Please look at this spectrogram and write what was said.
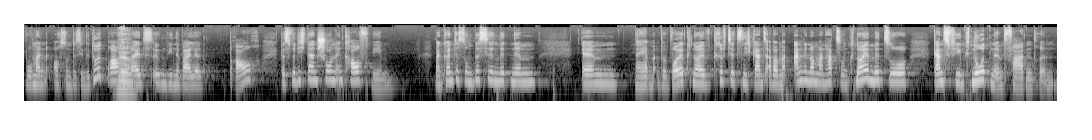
wo man auch so ein bisschen Geduld braucht, Ja. weil es irgendwie eine Weile braucht, das würde ich dann schon in Kauf nehmen. Man könnte es so ein bisschen mit einem, ähm, naja, Wollknäuel trifft es jetzt nicht ganz, aber man, angenommen, man hat so einen Knäuel mit so ganz vielen Knoten im Faden drin.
